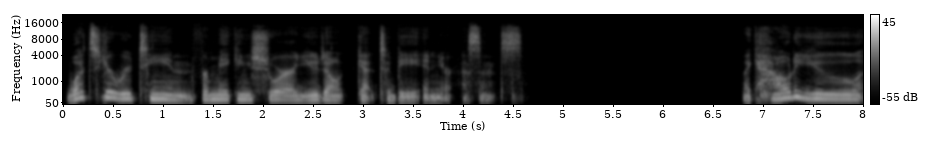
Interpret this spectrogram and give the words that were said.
What's your routine for making sure you don't get to be in your essence? Like how do you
